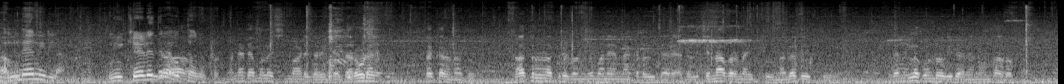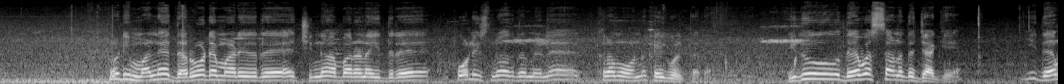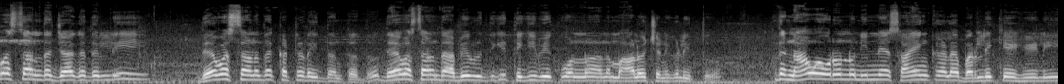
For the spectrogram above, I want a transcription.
ನಮ್ದೇನಿಲ್ಲ. ನೀವು ಕೇಳಿದರೆ ಉತ್ತರ ಕೊಡಿ ಮನೆ ಡೆಮೊಲೇಷನ್ ಮಾಡಿದ್ದಾರೆ ಹಿಂದೆ ದರೋಡೆ ಪ್ರಕರಣ ಅದು. ರಾತ್ರೋರಾತ್ರಿ ಬಂದು ಮನೆಯನ್ನು ಕಳೆದಿದ್ದಾರೆ ಅದರಲ್ಲಿ ಚಿನ್ನಾಭರಣ ಇತ್ತು ನಗದು ಇತ್ತು. ಅದನ್ನೆಲ್ಲ ಕೊಂಡೋಗಿದ್ದಾರೆ ಅನ್ನುವಂಥ ಆರೋಪ. ನೋಡಿ ಮನೆ ದರೋಡೆ ಮಾಡಿದರೆ ಚಿನ್ನಾಭರಣ ಇದ್ದರೆ ಪೊಲೀಸ್ನು ಅದರ ಮೇಲೆ ಕ್ರಮವನ್ನು ಕೈಗೊಳ್ತಾರೆ. ಇದು ದೇವಸ್ಥಾನದ ಜಾಗೆ. ಈ ದೇವಸ್ಥಾನದ ಜಾಗದಲ್ಲಿ ದೇವಸ್ಥಾನದ ಕಟ್ಟಡ ಇದ್ದಂಥದ್ದು, ದೇವಸ್ಥಾನದ ಅಭಿವೃದ್ಧಿಗೆ ತೆಗಿಬೇಕು ಅನ್ನೋ ನಮ್ಮ ಆಲೋಚನೆಗಳಿತ್ತು. ಅಂದರೆ ನಾವು ಅವರನ್ನು ನಿನ್ನೆ ಸಾಯಂಕಾಲ ಬರಲಿಕ್ಕೆ ಹೇಳಿ,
